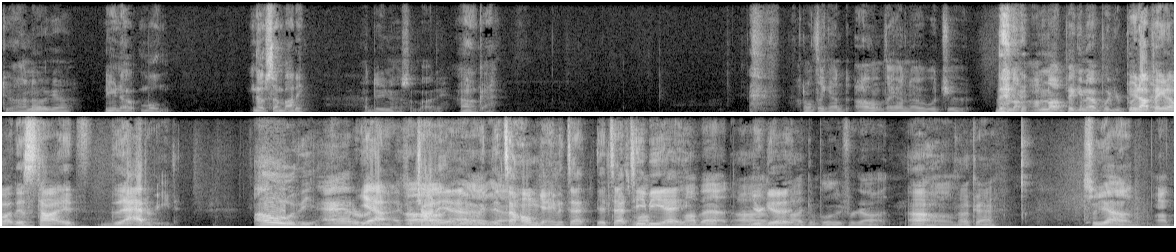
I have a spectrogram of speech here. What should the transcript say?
Do I know a guy? You know well know somebody? I do know somebody. Oh, okay. I don't think I. I don't think I know what you're. I'm not, I'm not picking up what you're. You're not picking up this is time it's the ad read. Oh, the ad. read. Yeah, if you're Oh, trying to, oh, yeah, it's a home game. It's at it's at My- TBA. My, bad. I, You're good. I completely forgot. oh, um, okay. So yeah, I'll,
